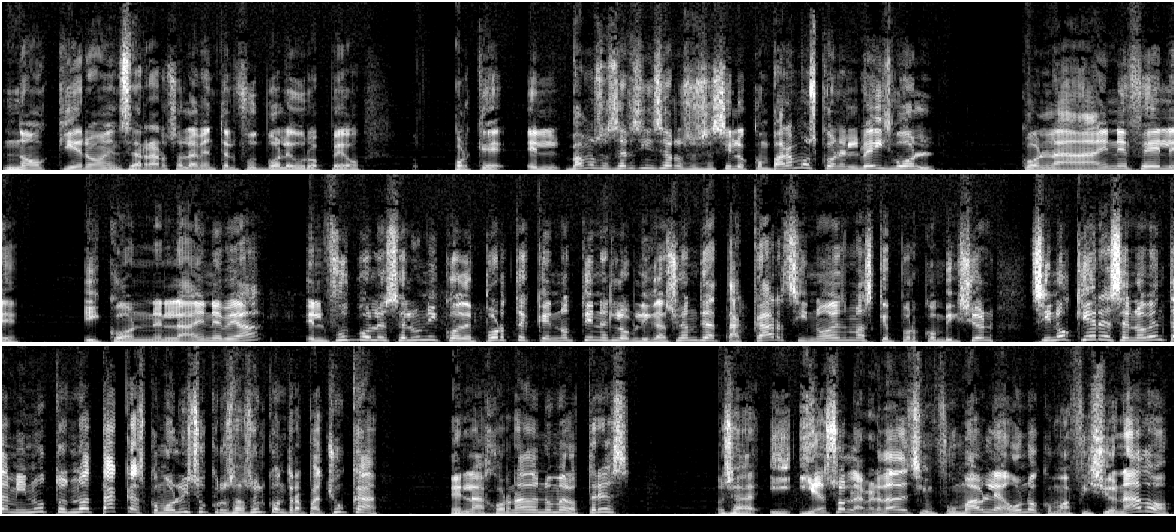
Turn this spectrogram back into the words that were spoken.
no quiero encerrar solamente el fútbol europeo. Porque el, vamos a ser sinceros, o sea, si lo comparamos con el béisbol, con la NFL y con la NBA, el fútbol es el único deporte que no tienes la obligación de atacar si no es más que por convicción. Si no quieres en 90 minutos, no atacas como lo hizo Cruz Azul contra Pachuca en la jornada número 3. O sea, y, y eso la verdad es infumable a uno como aficionado.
